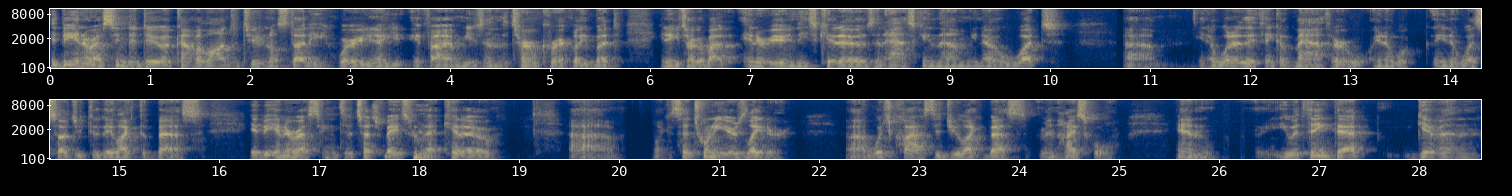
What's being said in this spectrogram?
it'd be interesting to do a kind of a longitudinal study where you know you, if i'm using the term correctly but you know you talk about interviewing these kiddos and asking them you know what um, you know what do they think of math or you know what you know what subject do they like the best it'd be interesting to touch base with that kiddo uh, like I said, 20 years later, uh, which class did you like best in high school? And you would think that given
